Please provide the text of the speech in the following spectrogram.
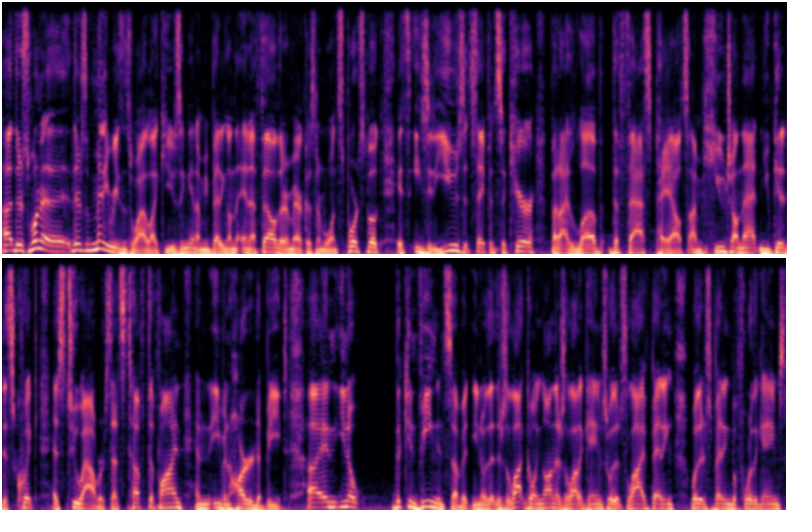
Uh, there's one. Uh, there's many reasons why I like using it. I mean, betting on the NFL. They're America's number one sportsbook. It's easy to use. It's safe and secure. But I love the fast payouts. I'm huge on that, and you get it as quick as two hours. That's tough to find and even harder to beat. Uh, and you know the convenience of it. You know that there's a lot going on. There's a lot of games, whether it's live betting, whether it's betting before the games.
